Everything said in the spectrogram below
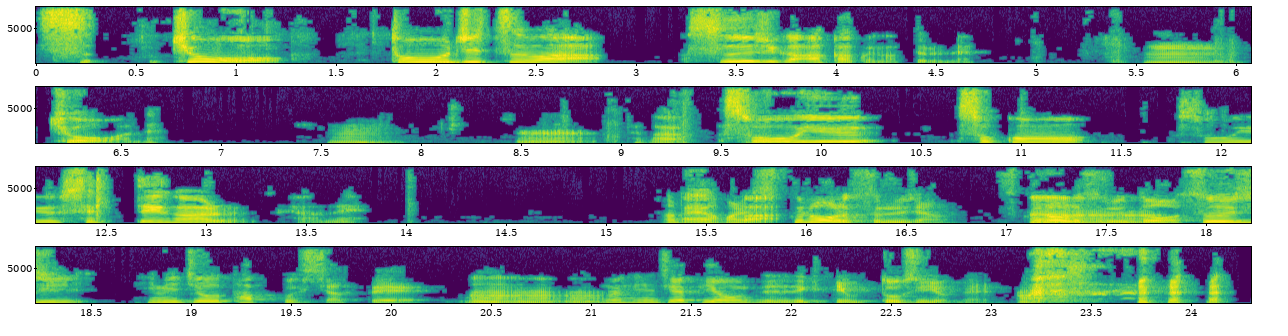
す今日、当日は数字が赤くなってるね。うん。今日はね。うん。うん。だから、そういう、そこ、そういう設定があるんだよね。あとさ、やっぱこれスクロールするじゃん。スクロールするうんと数字、日にちをタップしちゃって、うんうんうん。この日にちがピヨンって出てきて鬱陶しいよね。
